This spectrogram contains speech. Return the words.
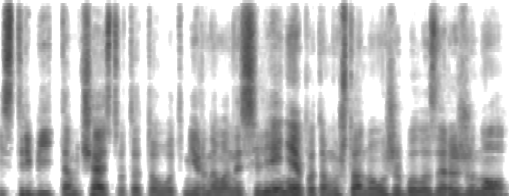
истребить там часть вот этого вот мирного населения, потому что оно уже было заражено.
